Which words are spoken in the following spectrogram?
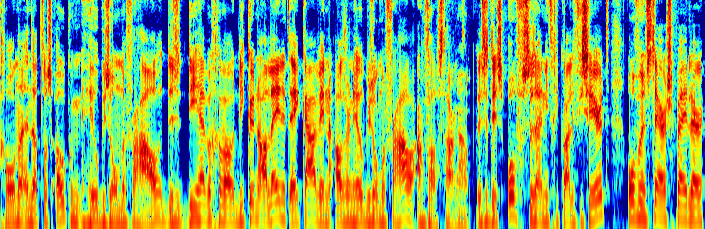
gewonnen. En dat was ook een heel bijzonder verhaal. Dus die, hebben gewoon, die kunnen alleen het EK winnen als er een heel bijzonder verhaal aan vasthangt. Dus het is of ze zijn niet gekwalificeerd, of hun sterspeler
